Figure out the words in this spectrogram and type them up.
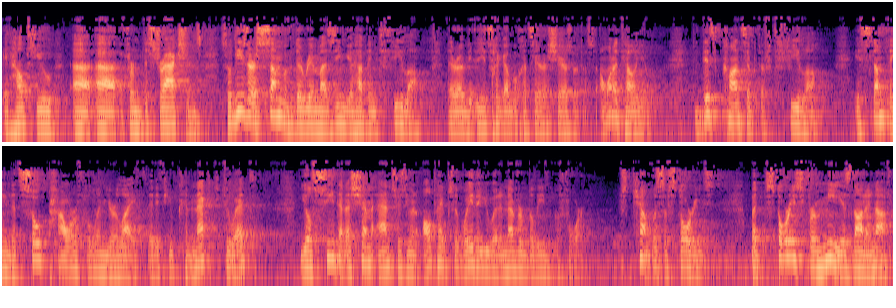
It helps you, uh, uh, from distractions. So these are some of the remazim you have in tefillah that Rabbi Yitzchak Abuchatzera shares with us. I want to tell you, this concept of tefillah is something that's so powerful in your life that if you connect to it, you'll see that Hashem answers you in all types of ways that you would have never believed before. There's countless of stories. But stories for me is not enough.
